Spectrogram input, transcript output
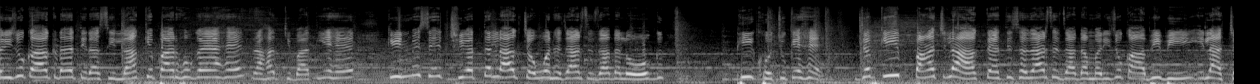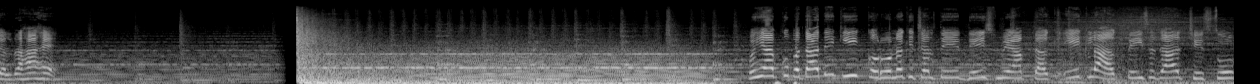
का आंकड़ा तिरासी लाख के पार हो गया है। राहत की बात यह है कि इनमें से छिहत्तर लाख चौवन हज़ार से ज़्यादा लोग ठीक हो चुके हैं, जबकि पाँच लाख तैतीस हज़ार से ज़्यादा मरीजों का अभी भी इलाज चल रहा है। वहीं आपको बता दें कि कोरोना के चलते देश में अब तक एक लाख तेईस हज़ार छह सौ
